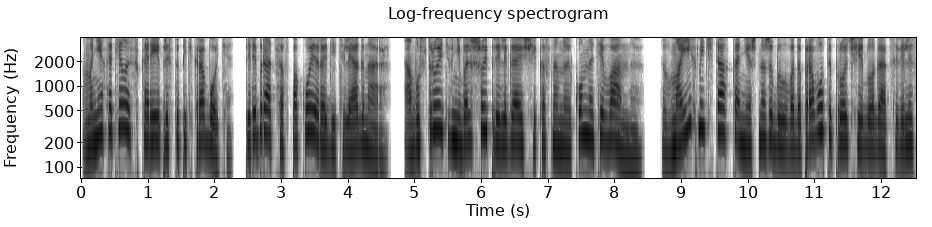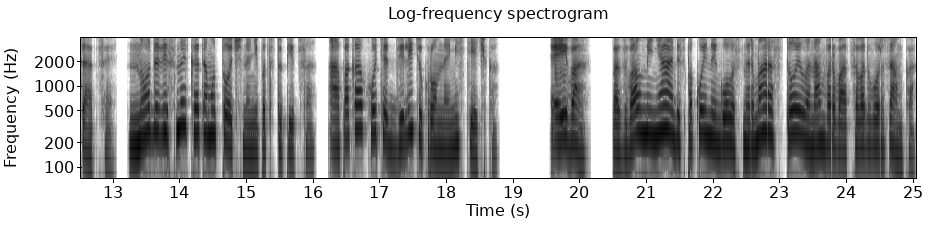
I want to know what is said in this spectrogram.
Мне хотелось скорее приступить к работе, перебраться в покое родителей Агнара, обустроить в небольшой прилегающей к основной комнате ванную. В моих мечтах, конечно же, был водопровод и прочие блага цивилизации. Но до весны к этому точно не подступиться, а пока хоть отделить укромное местечко. «Эйва, Позвал меня обеспокоенный голос Нермара, стоило нам ворваться во двор замка.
